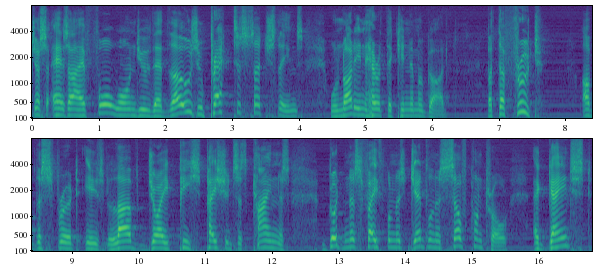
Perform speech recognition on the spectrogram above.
just as I have forewarned you, that those who practice such things will not inherit the kingdom of God. But the fruit of the Spirit is love, joy, peace, patience, kindness, goodness, faithfulness, gentleness, self control. Against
